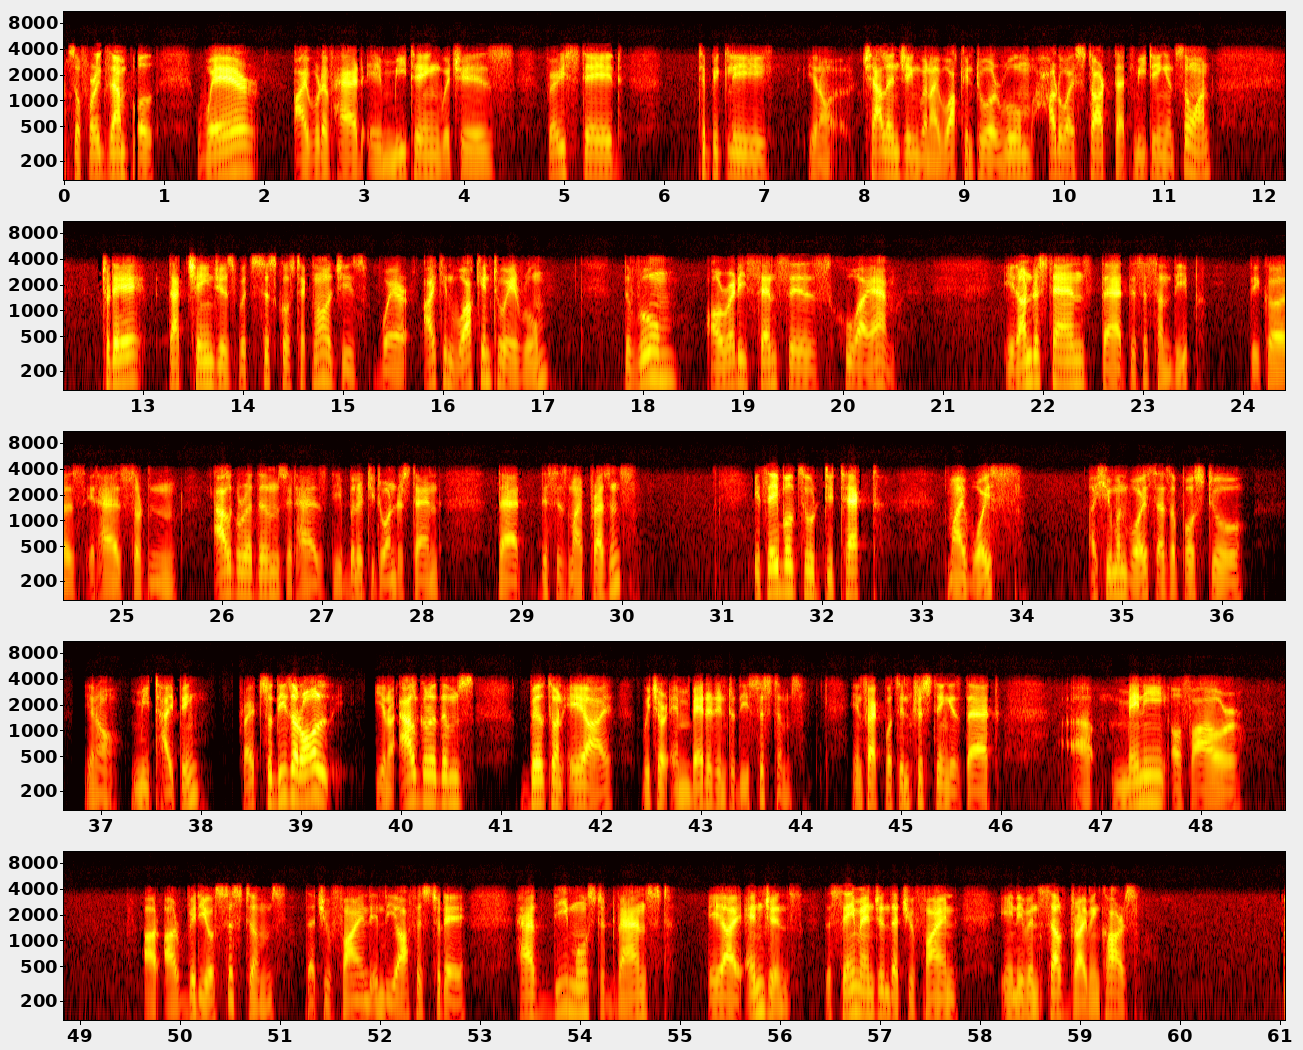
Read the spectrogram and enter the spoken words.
So, for example, where I would have had a meeting which is very staid, typically, you know, challenging when I walk into a room, how do I start that meeting and so on. Today, that changes with Cisco's technologies where I can walk into a room, the room already senses who I am. It understands that this is Sandeep because it has certain algorithms, it has the ability to understand that this is my presence. It's able to detect my voice, a human voice, as opposed to, you know, me typing, right? So these are all, you know, algorithms built on AI which are embedded into these systems. In fact, what's interesting is that uh, many of our, our, our video systems that you find in the office today have the most advanced AI engines, the same engine that you find in even self-driving cars.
